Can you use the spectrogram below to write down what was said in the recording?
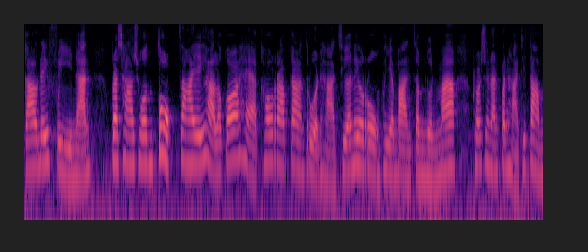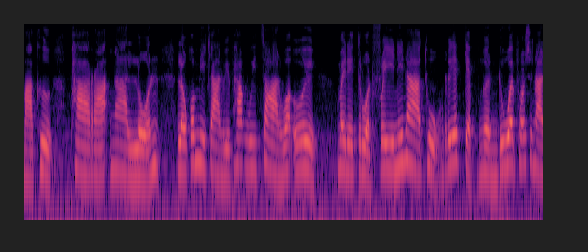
-19 ได้ฟรีนั้น ประชาชนตกใจค่ะ แล้วก็แห่เข้ารับการตรวจหาเชื้อในโรงพยาบาลจำนวนมาก เพราะฉะนั้นปัญหาที่ตามมาคือ ภาระงานล้น แล้วก็มีการวิพากษ์วิจารณ์ว่า เอ้ย ไม่ได้ตรวจฟรีนี่นาถูกเรียกเก็บเงินด้วย เพราะฉะนั้น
